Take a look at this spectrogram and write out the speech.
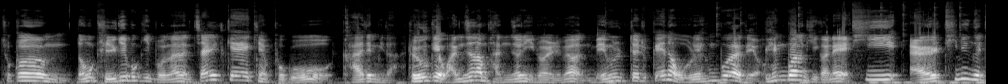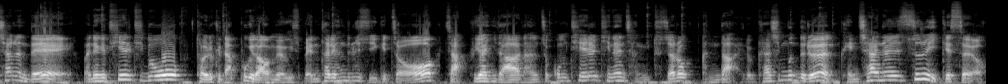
조금 너무 길게 보기보다는 짧게 그냥 보고 가야 됩니다. 결국에 완전한 반전이 일어나려면 매물대를 꽤나 오래 횡보해야 돼요. 횡보하는 기간에 TLT는 괜찮은데 만약에 TLT도 더 이렇게 나쁘게 나오면 여기서 멘탈이 흔들릴 수 있겠죠. 자 그게 아니라 나는 조금 TLT는 장기 투자로 간다 이렇게 하신 분들은 괜찮을 수는 있겠어요.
